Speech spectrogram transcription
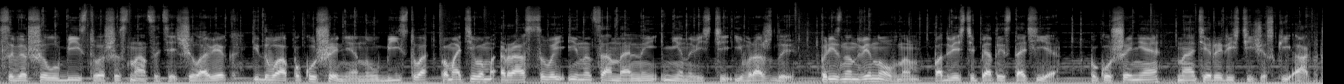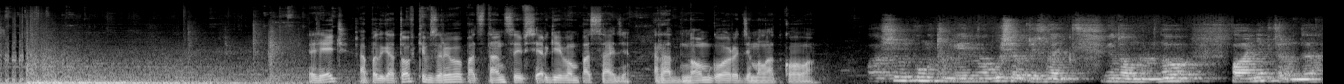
совершил убийство 16 человек и два покушения на убийство по мотивам расовой и национальной ненависти и вражды. Признан виновным по 205 статье «Покушение на террористический акт». Речь о подготовке взрыва подстанции в Сергиевом Посаде, родном городе Молоткова. По всем пунктам я не могу себя признать виновным, но по некоторым, да.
